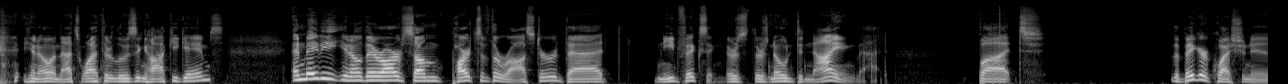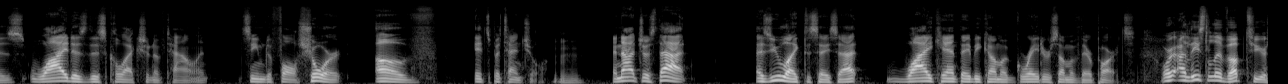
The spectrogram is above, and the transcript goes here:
you know, and that's why they're losing hockey games, and maybe you know there are some parts of the roster that need fixing. There's there's no denying that, but the bigger question is why does this collection of talent seem to fall short of its potential? Mm-hmm. And not just that, as you like to say, Sat, why can't they become a greater sum of their parts? or at least live up to your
